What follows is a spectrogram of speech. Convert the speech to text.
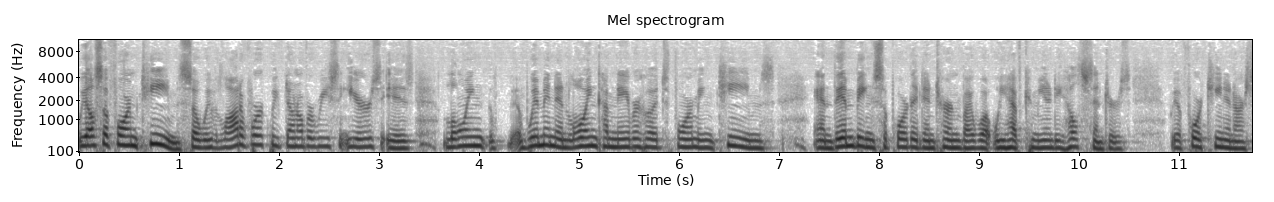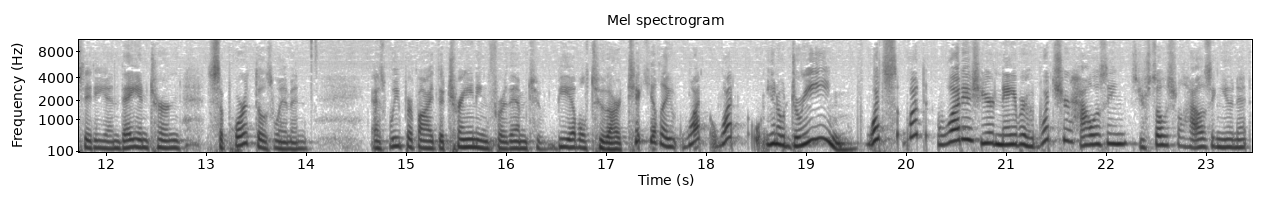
We also form teams. So we, a lot of work we've done over recent years is low women in low-income neighborhoods forming teams and them being supported in turn by what we have community health centers. We have 14 in our city, and they in turn support those women as we provide the training for them to be able to articulate what, what you know, dream. What's, what, what is your neighborhood? What's your housing, your social housing unit?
